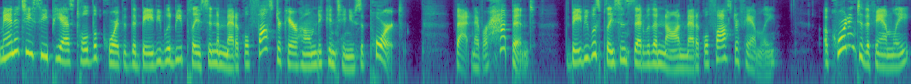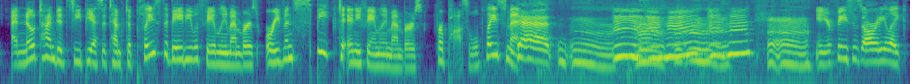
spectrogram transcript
Manatee CPS told the court that the baby would be placed in a medical foster care home to continue support. That never happened. The baby was placed instead with a non-medical foster family. According to the family, at no time did CPS attempt to place the baby with family members or even speak to any family members for possible placement. That mm, Mm. Mm. Mm. Mm. Yeah, your face is already like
